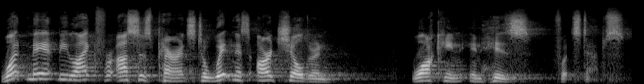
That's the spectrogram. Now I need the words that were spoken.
What may it be like for us as parents to witness our children walking in his footsteps?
